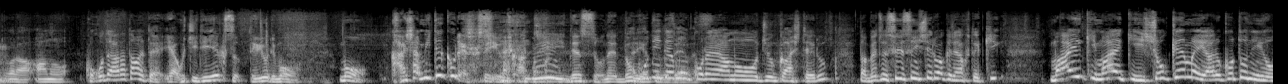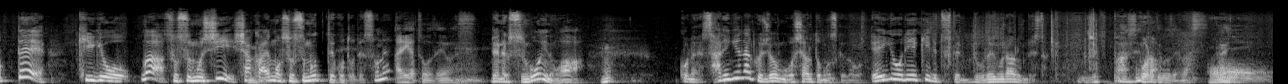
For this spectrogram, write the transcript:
から、あの、ここで改めて、いや、うち DX っていうよりも、もう会社見てくれっていう感じですよね。どこにでもこれ、あの、循環している。だ別に推進してるわけじゃなくて、き毎期毎期一生懸命やることによって、企業が進むし、社会も進むってことですよね。ありがとうございます。でね、すごいのは、これ、ね、さりげなく常務おっしゃると思うんですけど、営業利益率ってどれぐらいあるんでしたっけ ?10% でございます。はい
